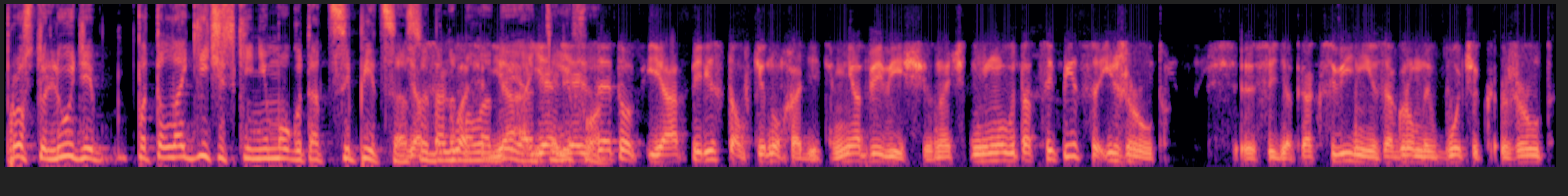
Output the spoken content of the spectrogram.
просто люди патологически не могут отцепиться, особенно я согласен. молодые, я, от я- я телефона. из-за этого я перестал в кино ходить. У меня две вещи. Значит, не могут отцепиться и жрут. С- Сидят, как свиньи из огромных бочек жрут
